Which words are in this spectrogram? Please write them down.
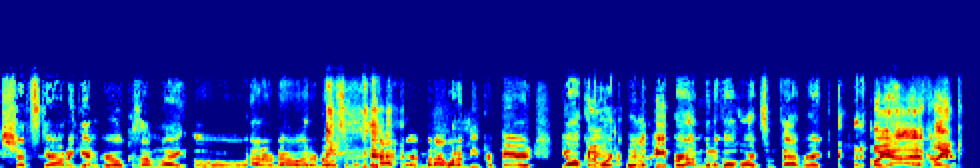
shuts down again, girl. Because I'm like, ooh, I don't know, I don't know what's about to happen, but I want to be prepared. Y'all can Oh, yeah. hoard toilet paper. I'm gonna go hoard some fabric. Oh yeah, I have like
